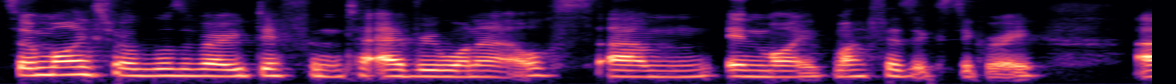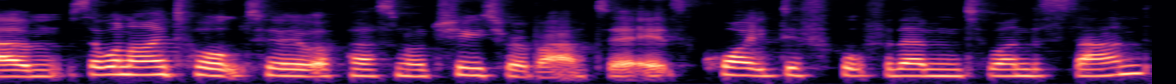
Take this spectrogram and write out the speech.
So my struggles are very different to everyone else um, in my my physics degree. Um, so when I talk to a personal tutor about it it's quite difficult for them to understand.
